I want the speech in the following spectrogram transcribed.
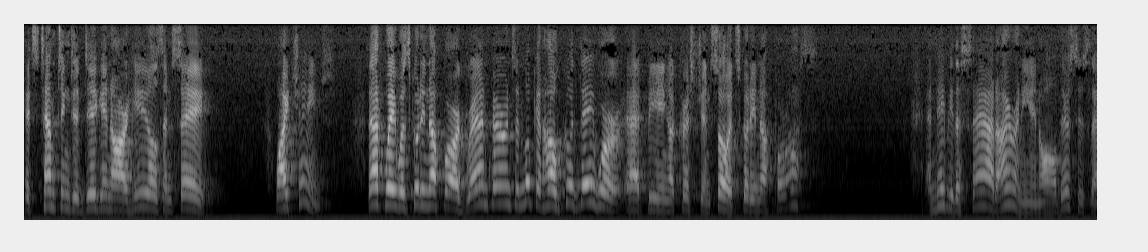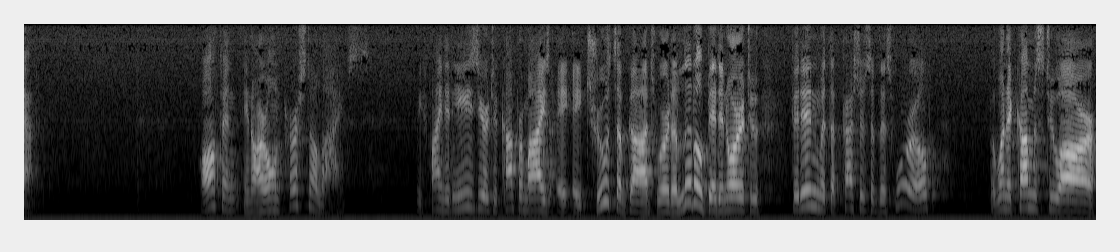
It's tempting to dig in our heels and say, why change? That way was good enough for our grandparents, and look at how good they were at being a Christian, so it's good enough for us. And maybe the sad irony in all this is that often in our own personal lives, we find it easier to compromise a, a, truth of God's Word a little bit in order to fit in with the pressures of this world. But when it comes to our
